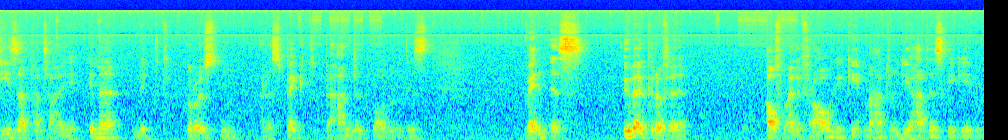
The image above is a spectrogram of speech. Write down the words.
dieser Partei immer mit größtem Respekt behandelt worden ist. Wenn es Übergriffe auf meine Frau gegeben hat, und die hat es gegeben,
